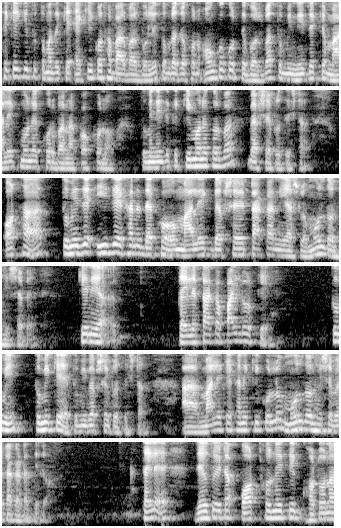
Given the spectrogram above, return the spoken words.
থেকে কিন্তু তোমাদেরকে একই কথা বারবার বলি, তোমরা যখন অঙ্ক করতে বসবা, তুমি নিজেকে মালিক মনে করবা না কখনো। তুমি নিজেকে কি মনে করবা? ব্যবসায় প্রতিষ্ঠান। অর্থাৎ তুমি যে এই যে এখানে দেখো মালিক ব্যবসায়ের টাকা নিয়ে আসলো মূলধন হিসেবে। কে নিয়ে, তাইলে টাকা পাইলো কে? তুমি তুমি কে? তুমি ব্যবসায়ী প্রতিষ্ঠান। আর মালিক এখানে কি করল? মূলধন হিসেবে টাকাটা দিল। তাইলে যেহেতু এটা অর্থনৈতিক ঘটনা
